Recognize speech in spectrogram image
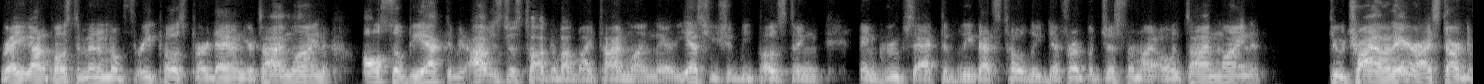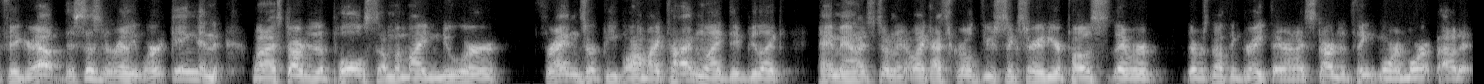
Ray, you got to post a minimum of three posts per day on your timeline. Also be active. I was just talking about my timeline there. Yes, you should be posting in groups actively. That's totally different. But just for my own timeline, through trial and error, I started to figure out this isn't really working. And when I started to pull some of my newer friends or people on my timeline, they'd be like, "Hey, man, I just don't like." I scrolled through six or eight of your posts. They were there was nothing great there, and I started to think more and more about it.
